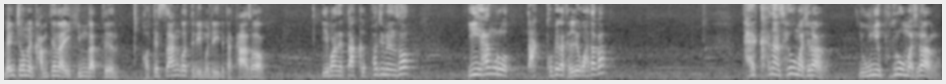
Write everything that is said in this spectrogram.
맨 처음에 감태나 이 김 같은 겉에 싼 것들이 먼저 입에 딱 닿아서 입안에 딱 그 퍼지면서 이 향으로 딱 도배가 되려고 하다가 달큰한 새우 맛이랑 이 우니의 부드러운 맛이랑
